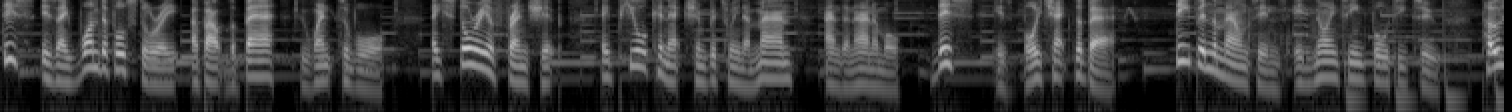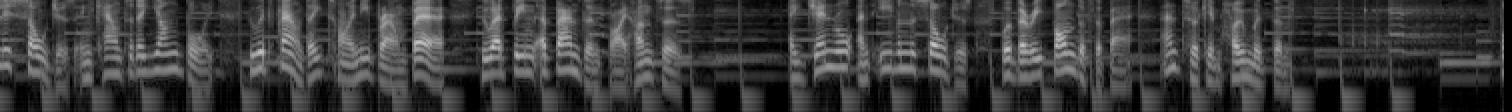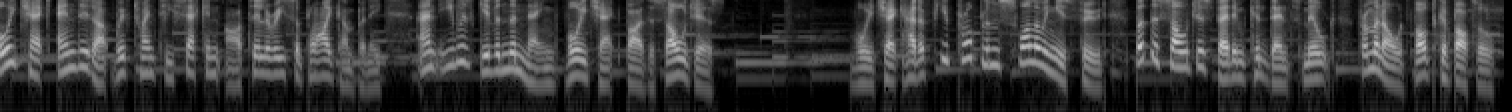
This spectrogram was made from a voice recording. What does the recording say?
This is a wonderful story about the bear who went to war. A story of friendship, a pure connection between a man and an animal. This is Wojtek the bear. Deep in the mountains in 1942, Polish soldiers encountered a young boy who had found a tiny brown bear who had been abandoned by hunters. A general and even the soldiers were very fond of the bear and took him home with them. Wojtek ended up with 22nd Artillery Supply Company and he was given the name Wojtek by the soldiers. Wojtek had a few problems swallowing his food, but the soldiers fed him condensed milk from an old vodka bottle.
